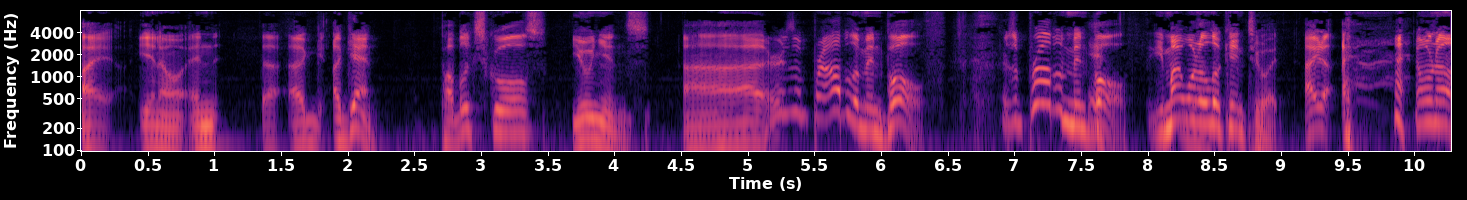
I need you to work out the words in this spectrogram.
I, you know, and uh, again, public schools, unions. Uh, there's a problem in both. There's a problem in both. You might want to look into it. I, I don't know.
